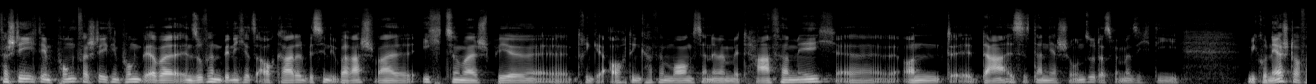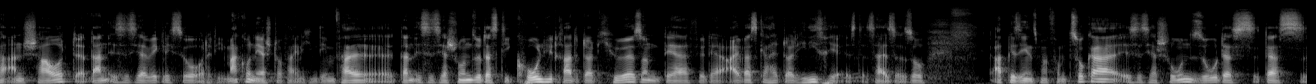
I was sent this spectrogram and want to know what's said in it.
Verstehe ich den Punkt, verstehe ich den Punkt, aber insofern bin ich jetzt auch gerade ein bisschen überrascht, weil ich zum Beispiel äh, trinke auch den Kaffee morgens dann immer mit Hafermilch äh, und äh, da ist es dann ja schon so, dass wenn man sich die Mikronährstoffe anschaut, dann ist es ja wirklich so, oder die Makronährstoffe eigentlich in dem Fall, äh, dann ist es ja schon so, dass die Kohlenhydrate deutlich höher sind und der für der Eiweißgehalt deutlich niedriger ist. Das heißt also, abgesehen jetzt mal vom Zucker, ist es ja schon so, dass das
